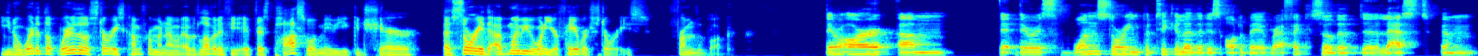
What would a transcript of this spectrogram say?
You know where do the where do those stories come from? And I, I would love it if you if there's possible maybe you could share a story that maybe one of your favorite stories from the book. There are um that there is one story in particular that is autobiographic. So that the last um,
